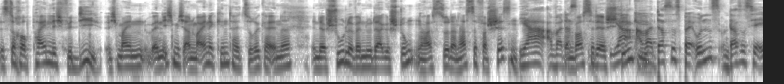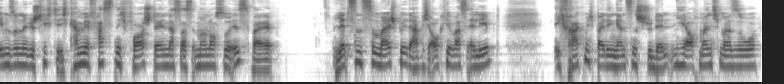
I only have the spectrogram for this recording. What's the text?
Das ist doch auch peinlich für die. Ich meine, wenn ich mich an meine Kindheit zurückerinnere, in der Schule, wenn du da gestunken hast, so, dann hast du verschissen. Ja, aber das, dann warst du der Stinky. Ja, aber das ist bei uns, und das ist ja eben so eine Geschichte. Ich kann mir fast nicht vorstellen, dass das immer noch so ist, weil letztens zum Beispiel, da habe ich auch hier was erlebt. Ich frage mich bei den ganzen Studenten hier auch manchmal so,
